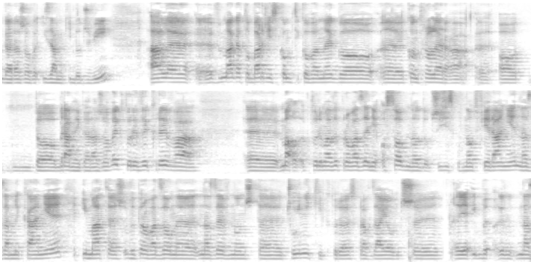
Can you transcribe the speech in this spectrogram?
garażowe i zamki do drzwi, ale e, wymaga to bardziej skomplikowanego kontrolera do bramy garażowej, który wykrywa ma, który ma wyprowadzenie osobno do przycisków na otwieranie, na zamykanie i ma też wyprowadzone na zewnątrz te czujniki, które sprawdzają, czy e, e, na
